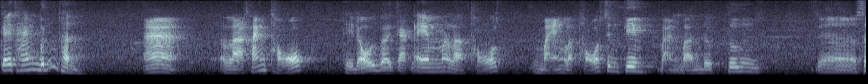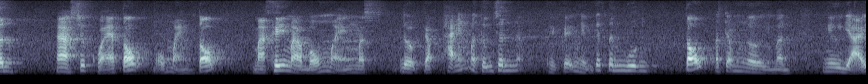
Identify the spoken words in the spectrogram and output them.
cái tháng bính thìn à là tháng thổ. Thì đối với các em là thổ mạng là thổ sinh kim bản mệnh được tương uh, sinh. Ha sức khỏe tốt bổn mạng tốt. Mà khi mà bổn mạng mà được gặp tháng mà tương sinh thì cái những cái tinh quân tốt ở trong người mình như giải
